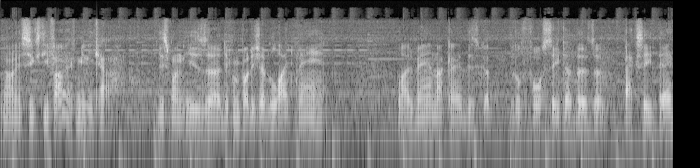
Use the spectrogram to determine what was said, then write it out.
1965 mini car. This one is a different body shape, light van. Light van, okay, there's got little four-seater, there's a back seat there.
